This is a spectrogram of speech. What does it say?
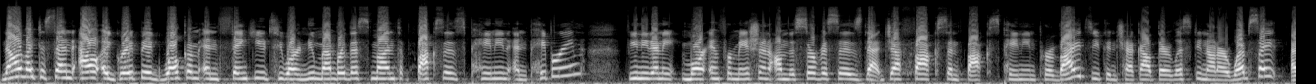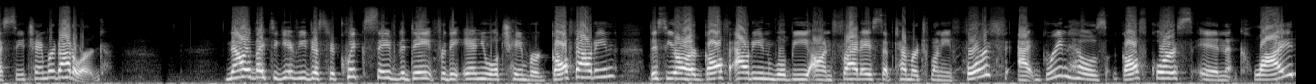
Now I'd like to send out a great big welcome and thank you to our new member this month, Fox's Painting and Papering. If you need any more information on the services that Jeff Fox and Fox Painting provides, you can check out their listing on our website, scchamber.org. Now I'd like to give you just a quick save the date for the annual Chamber Golf Outing. This year our golf outing will be on Friday, September 24th at Green Hills Golf Course in Clyde.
